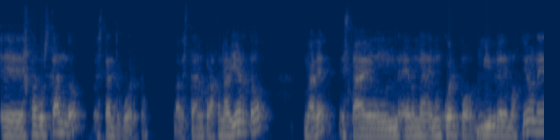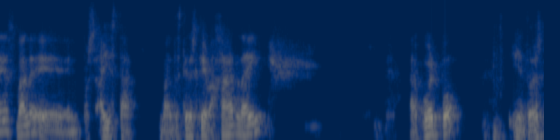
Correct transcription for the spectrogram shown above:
eh, estás buscando está en tu cuerpo, ¿vale? Está en un corazón abierto, ¿vale? Está en un, en un cuerpo libre de emociones, ¿vale? Eh, pues ahí está, Entonces tienes que bajar de ahí al cuerpo y entonces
